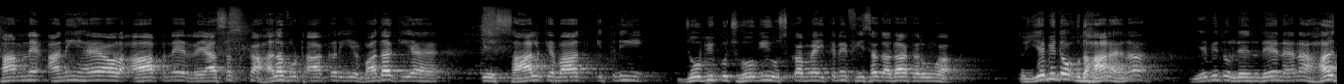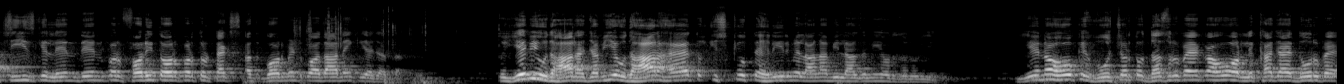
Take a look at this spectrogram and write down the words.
سامنے آنی ہے اور آپ نے ریاست کا حلف اٹھا کر یہ وعدہ کیا ہے کہ سال کے بعد اتنی جو بھی کچھ ہوگی، اس کا میں اتنے فیصد ادا کروں گا۔ تو یہ بھی تو ادھار ہے نا، یہ بھی تو لین دین ہے نا۔ ہر چیز کے لین دین پر فوری طور پر تو ٹیکس گورنمنٹ کو ادا نہیں کیا جاتا۔ تو یہ بھی ادھار ہے۔ جب یہ ادھار ہے تو اس کو تحریر میں لانا بھی لازمی اور ضروری ہے۔ یہ نہ ہو کہ ووچر تو دس روپے کا ہو اور لکھا جائے دو روپے۔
